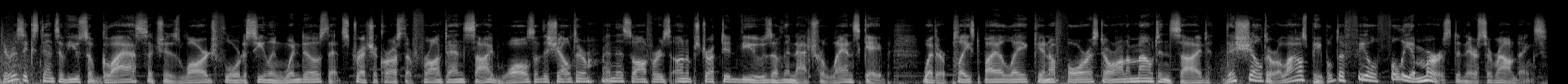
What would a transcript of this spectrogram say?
There is extensive use of glass, such as large floor-to-ceiling windows that stretch across the front and side walls of the shelter, and this offers unobstructed views of the natural landscape. Whether placed by a lake, in a forest, or on a mountainside, this shelter allows people to feel fully immersed in their surroundings.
